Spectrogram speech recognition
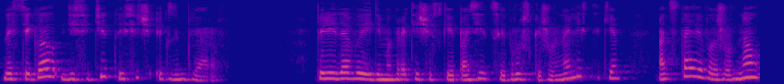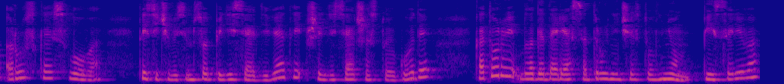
достигал 10 тысяч экземпляров. Передовые демократические позиции в русской журналистике отстаивал журнал «Русское слово» 1859-66 годы, который, благодаря сотрудничеству в нем Писарева,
